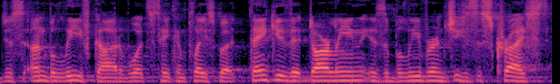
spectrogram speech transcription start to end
just unbelief, God, of what's taken place. But thank you that Darlene is a believer in Jesus Christ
